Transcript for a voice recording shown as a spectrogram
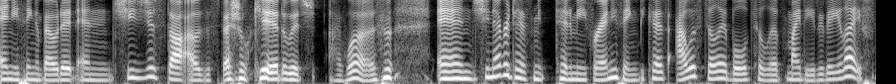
anything about it and she just thought I was a special kid which I was. And she never tested me, for anything because I was still able to live my day-to-day life.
